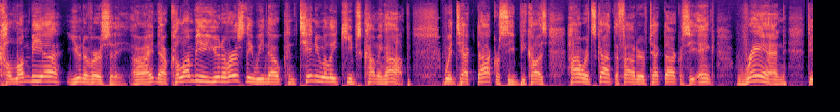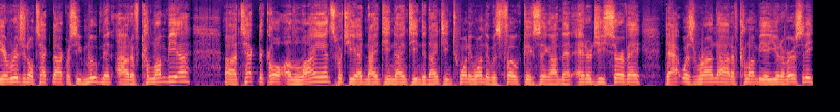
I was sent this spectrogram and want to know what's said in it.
Columbia University. All right. Now, Columbia University, we know, continually keeps coming up with technocracy because Howard Scott, the founder of Technocracy Inc., ran the original technocracy movement out of Columbia. Uh, Technical Alliance, which he had 1919 to 1921, that was focusing on that energy survey, that was run out of Columbia University.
